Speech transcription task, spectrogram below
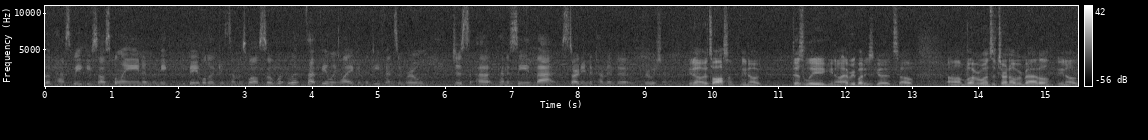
the past week you saw Spillane and then be able to get some as well. So what, what's that feeling like in the defensive room? Just uh, kind of seeing that starting to come into fruition. You know, it's awesome. You know, this league, you know, everybody's good. So um, whoever wins the turnover battle, you know,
